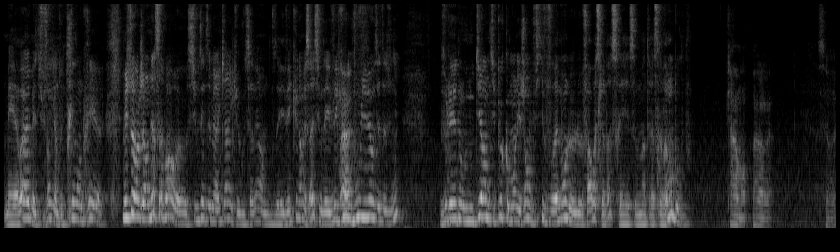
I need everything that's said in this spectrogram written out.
Mais euh, ouais, mais tu sens qu'il y a un truc très ancré. euh. Mais j'aimerais bien savoir euh, si vous êtes américain et que vous savez, hein, vous avez vécu. Non, mais c'est vrai, si vous avez vécu, Ouais, vous vivez aux États-Unis, vous allez nous, nous dire un petit peu comment les gens vivent vraiment le, le Far West là-bas, serait- ça m'intéresserait vraiment beaucoup. Carrément, ouais, ouais. C'est vrai.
